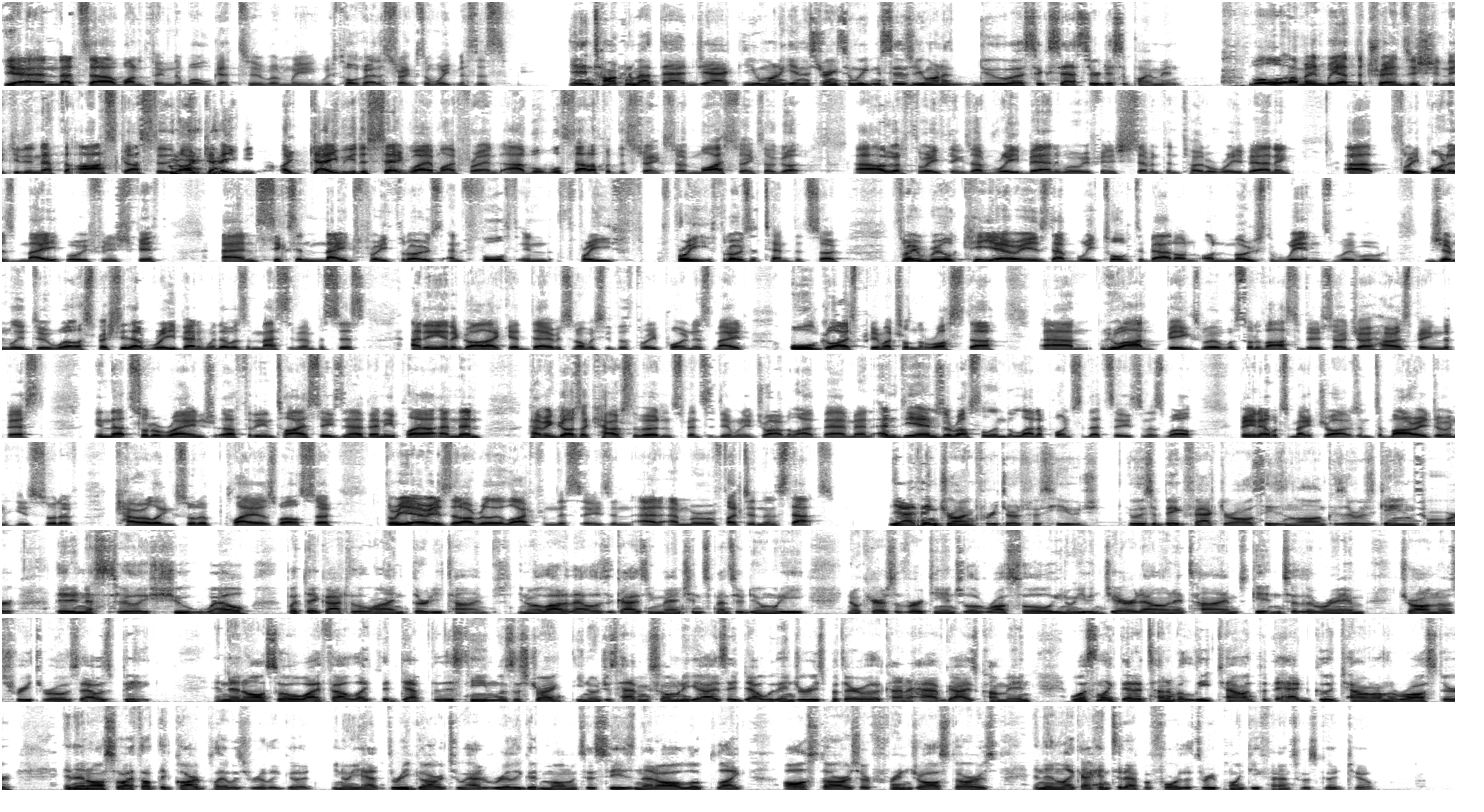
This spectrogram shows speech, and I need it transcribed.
Yeah, and that's uh, one thing that we'll get to when we, we talk about the strengths and weaknesses. Yeah, and talking about that, Jack, you want to get into strengths and weaknesses, or you want to do a success or disappointment? Well, I mean, we had the transition, Nick. You didn't have to ask us. I gave you, I gave you the segue, my friend. Uh, but we'll start off with the strengths. So my strengths, I've got, uh, I've got three things. I've rebounding, where we finished seventh in total rebounding. Uh, three pointers made, where we finished fifth and six in made free throws and fourth in free free throws attempted. So three real key areas that we talked about on on most wins we would generally do well, especially that rebounding when there was a massive emphasis adding in a guy like Ed Davis and obviously the three pointers made all guys pretty much on the roster um, who aren't bigs were, were sort of asked to do so. Joe Harris being the best in that sort of range uh, for the entire season of any player, and then having guys like Caris LeVert and Spencer Dinwiddie driving like bad man, and D'Angelo Russell in the latter points of that season as well, being able to make drives, and DeMarre doing his sort of caroling sort of play as well. So three areas that I really like from this season, and, and were reflected in the stats. Yeah, I think drawing free throws was huge. It was a big factor all season long because there was games where they didn't necessarily shoot well, but they got to the line 30 times. You know, a lot of that was the guys you mentioned, Spencer Dinwiddie, you know, Caris LeVert, D'Angelo Russell, you know, even Jarrett Allen at times, getting to the rim, drawing those free throws. That was big. And then also, I felt like the depth of this team was a strength. You know, just having so many guys, they dealt with injuries, but they were able to kind of have guys come in. It wasn't like they had a ton of elite talent, but they had good talent on the roster. And then also, I thought the guard play was really good. You know, you had three guards who had really good moments this season that all looked like all stars or fringe all stars. And then, like I hinted at before, the three point defense was good too.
